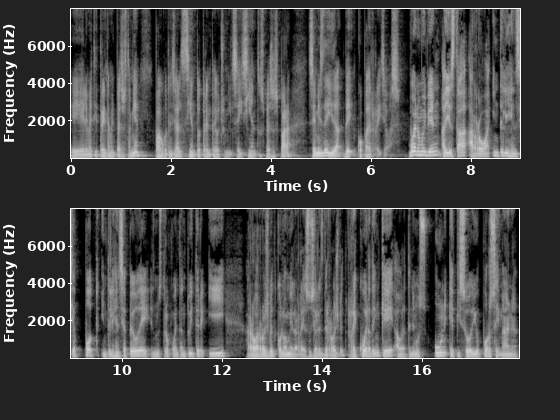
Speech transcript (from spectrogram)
Eh, le metí 30 mil pesos también. Pago potencial 138.600 pesos para semis de ida de Copa del Rey, Sebas. Bueno, muy bien. Ahí está, arroba inteligencia pod, inteligencia POD, es nuestro cuenta en Twitter y arroba Rochbet Colombia, las redes sociales de Rochbet. Recuerden que ahora tenemos un episodio por semana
